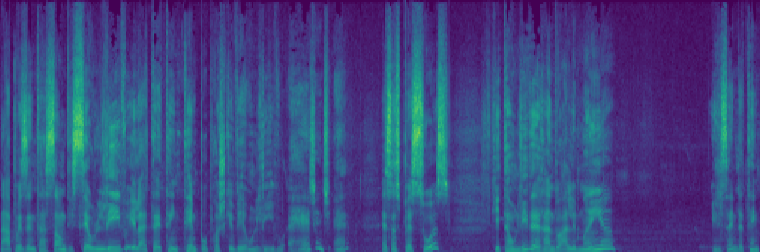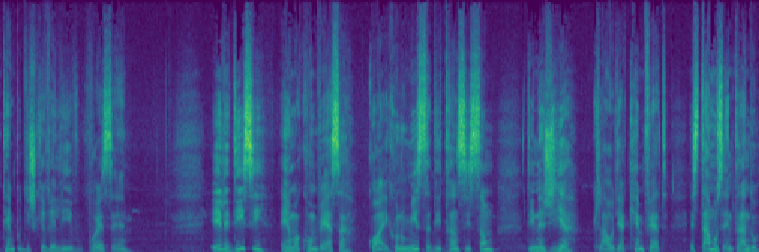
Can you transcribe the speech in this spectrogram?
na apresentação de seu livro, ele até tem tempo para escrever um livro. É, gente, é. Essas pessoas que estão liderando a Alemanha, eles ainda têm tempo de escrever livro. Pois é. Ele disse em uma conversa com a economista de transição de energia Cláudia Kempfert, estamos entrando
